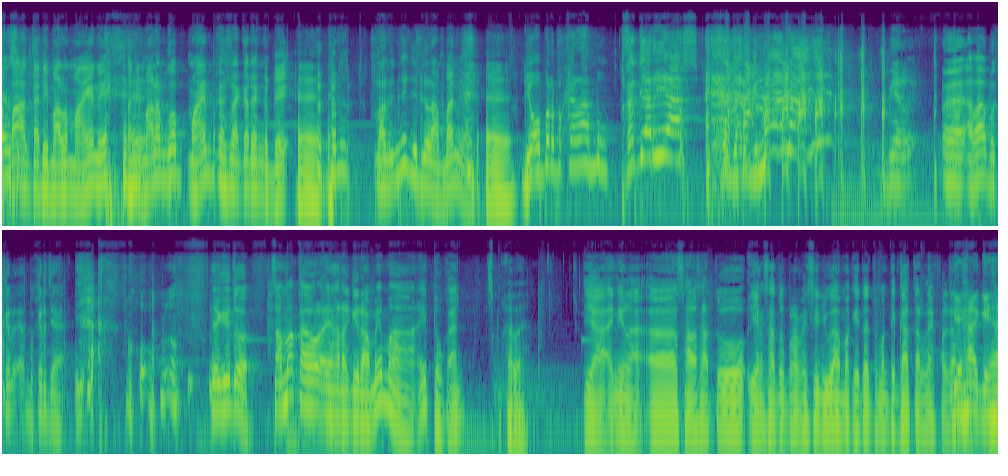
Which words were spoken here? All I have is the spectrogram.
apaan tadi malam main ya. Tadi malam gue main pakai striker yang gede. kan larinya jadi lamban kan. Dia oper pakai lambung. Kerja Rias. Kerja gimana? biar eh, apa beker- bekerja. ya gitu. Sama kalau yang lagi rame mah itu kan. apa? Ya inilah eh, salah satu yang satu profesi juga sama kita cuma tingkatan levelnya. GH GH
